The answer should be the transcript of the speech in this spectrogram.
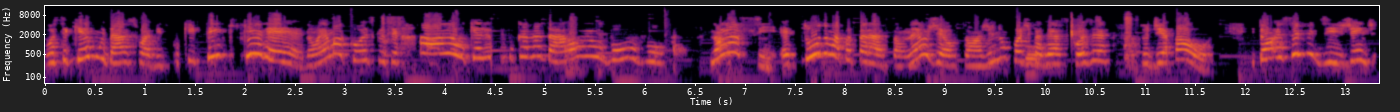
você quer mudar a sua vida, porque tem que querer, não é uma coisa que você, ah, eu quero ir para o Canadá, ou eu vou, eu vou. Não é assim, é tudo uma preparação, né, Gelton? A gente não pode fazer as coisas do dia para outro. Então, eu sempre digo, gente,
